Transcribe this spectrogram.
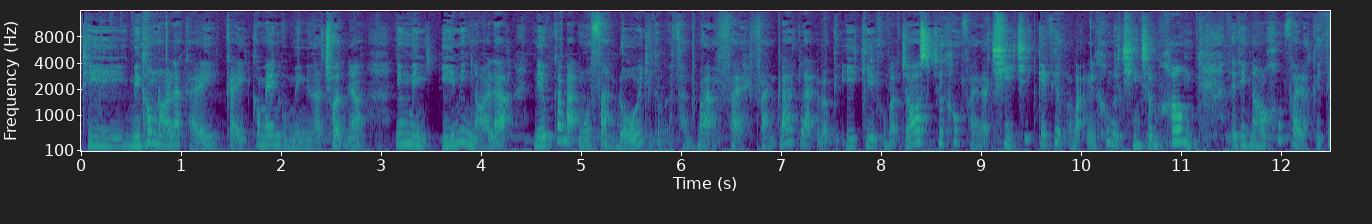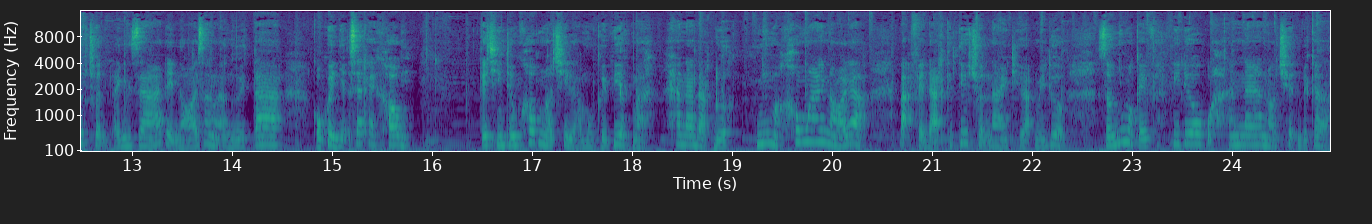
Thì mình không nói là cái cái comment của mình là chuẩn nhá. Nhưng mình, ý mình nói là nếu các bạn muốn phản đối thì các bạn phản bác phải phản bác lại vào cái ý kiến của bạn Josh chứ không phải là chỉ trích cái việc là bạn ấy không được 9.0 tại vì nó không phải là cái tiêu chuẩn đánh giá để nói rằng là người ta có quyền nhận xét hay không cái 9.0 nó chỉ là một cái việc mà Hana đạt được. Nhưng mà không ai nói là bạn phải đạt cái tiêu chuẩn này thì bạn mới được. Giống như một cái video của Hana nói chuyện với cả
